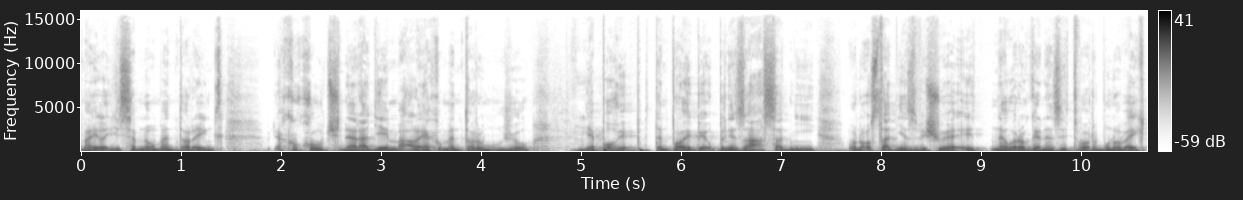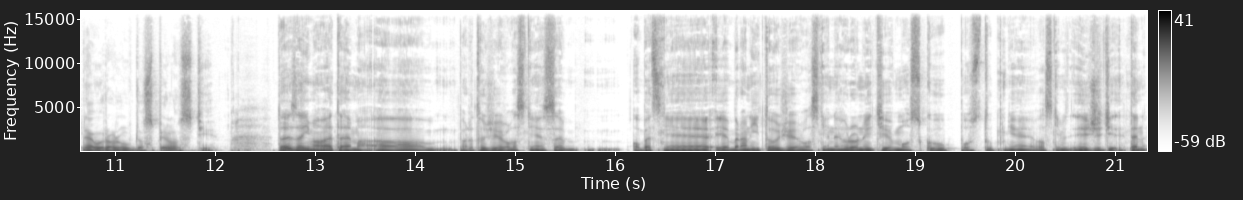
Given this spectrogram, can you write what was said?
mají lidi se mnou mentoring, jako coach neradím, ale jako mentoru můžu, je pohyb. Ten pohyb je úplně zásadní. On ostatně zvyšuje i neurogenezi, tvorbu nových neuronů v dospělosti. To je zajímavé téma, protože vlastně se obecně je braný to, že vlastně neurony ti v mozku postupně vlastně, že ti ten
